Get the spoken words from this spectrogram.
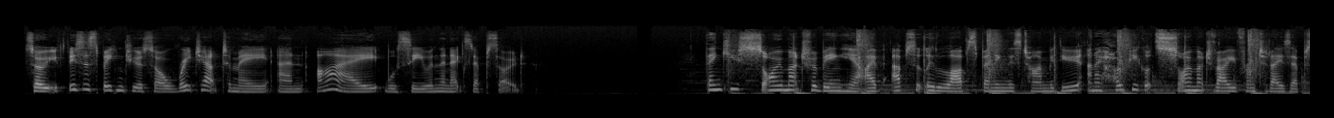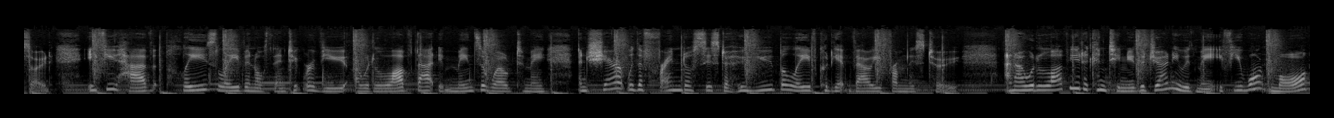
So if this is speaking to your soul, reach out to me and I will see you in the next episode. Thank you so much for being here. I've absolutely loved spending this time with you, and I hope you got so much value from today's episode. If you have, please leave an authentic review. I would love that. It means the world to me. And share it with a friend or sister who you believe could get value from this too. And I would love you to continue the journey with me. If you want more,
